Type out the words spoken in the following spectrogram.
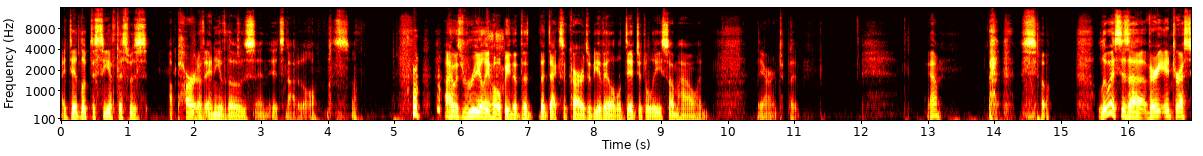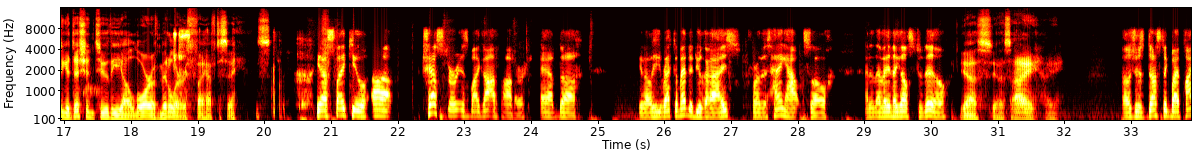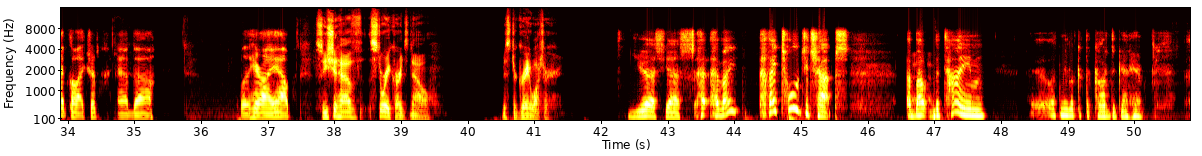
I did look to see if this was a part of any of those, and it's not at all. So I was really hoping that the, the decks of cards would be available digitally somehow, and they aren't. But yeah. so Lewis is a very interesting addition to the uh, lore of Middle Earth, I have to say. Yes, thank you. Uh, Chester is my godfather, and uh, you know he recommended you guys for this hangout, so I didn't have anything else to do. yes, yes, I, I, I was just dusting my pipe collection, and uh, well, here I am. so you should have story cards now, Mister Greywater. Yes, yes. H- have I have I told you, chaps, about the time Uh, let me look at the card again here.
